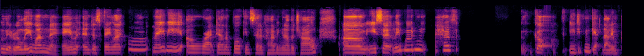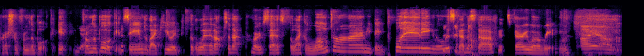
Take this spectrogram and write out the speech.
literally one name and just being like mm, maybe i'll write down a book instead of having another child um, you certainly wouldn't have got you didn't get that impression from the book it yeah. from the book it seemed like you had led up to that process for like a long time you've been planning and all this kind of stuff it's very well written i um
